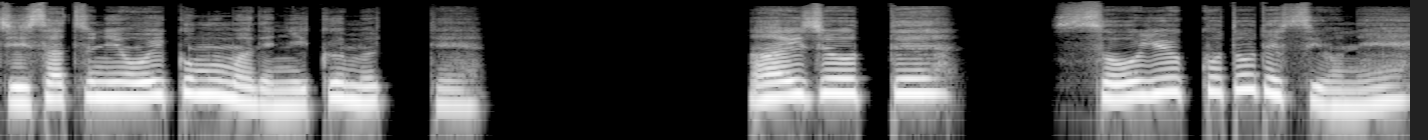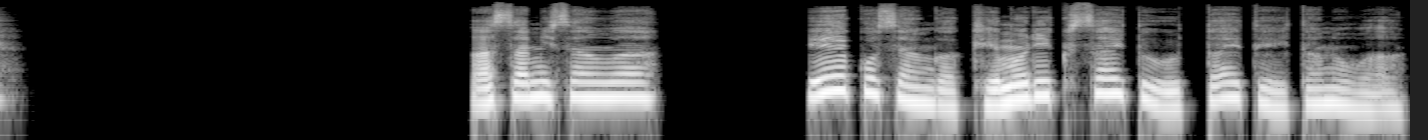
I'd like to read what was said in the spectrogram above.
自殺に追い込むまで憎むって、愛情ってそういうことですよね。あさみさんは A 子さんが煙臭いと訴えていたのは、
